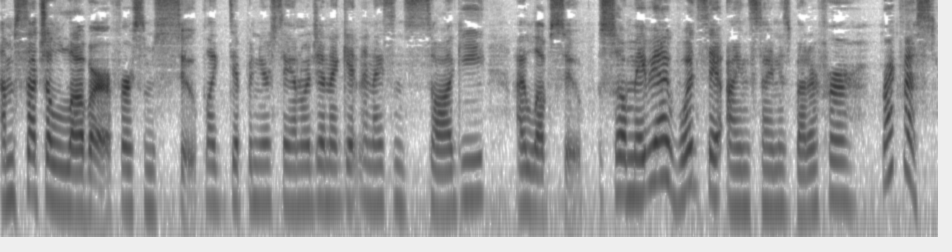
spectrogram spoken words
I'm such a lover for some soup. Like dipping your sandwich in it, getting it nice and soggy. I love soup. So maybe I would say Einstein is better for breakfast.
